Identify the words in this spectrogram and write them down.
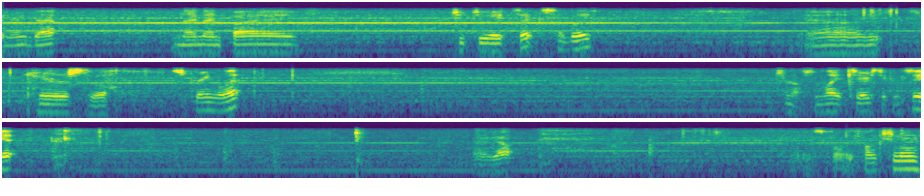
you can read that. 995 2286, I believe. And here's the screen lit. Turn off some lights here so you can see it. There we go. It's fully functioning.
